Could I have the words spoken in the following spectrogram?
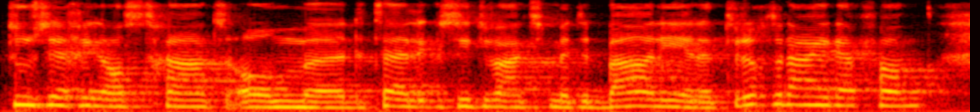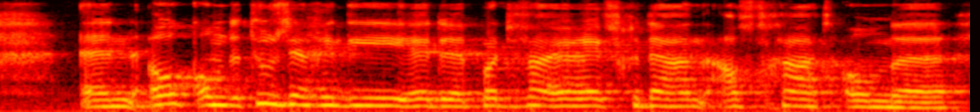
toezegging als het gaat om uh, de tijdelijke situatie met de balie en het terugdraaien daarvan. En ook om de toezegging die de portefeuille heeft gedaan als het gaat om de,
